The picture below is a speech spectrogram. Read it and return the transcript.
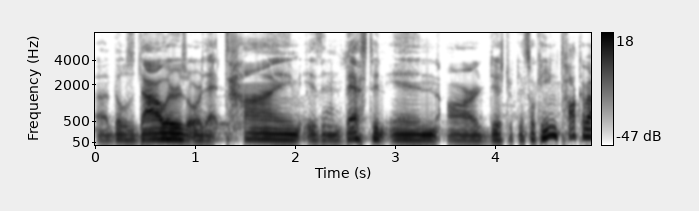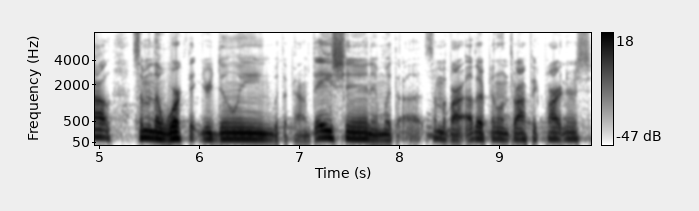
uh, those dollars or that time is invested in our district. And so, can you talk about some of the work that you're doing with the foundation and with uh, some of our other philanthropic partners?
